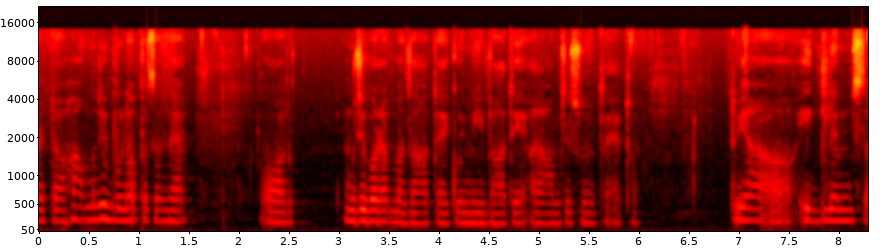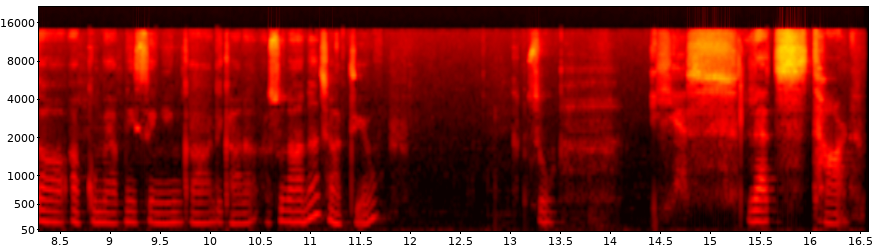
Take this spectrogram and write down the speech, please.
बट हाँ मुझे बोलना पसंद है और मुझे बड़ा मज़ा आता है, कोई मेरी बातें आराम से सुनता है तो। तो या, एक ग्लिम्स आपको मैं अपनी सिंगिंग का दिखाना, सुनाना चाहती हूँ। सो यस लेट्स स्टार्ट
